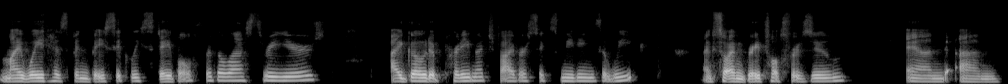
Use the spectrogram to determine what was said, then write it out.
My weight has been basically stable for the last three years. I go to pretty much five or six meetings a week. I'm, so I'm grateful for Zoom. And um,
